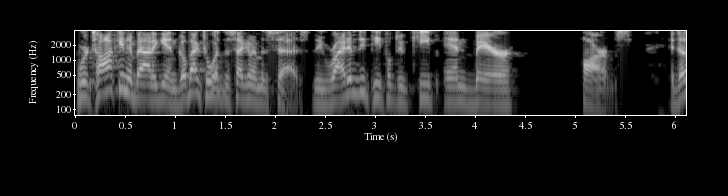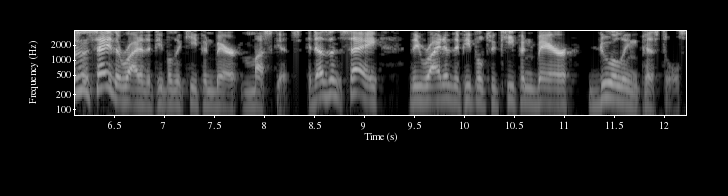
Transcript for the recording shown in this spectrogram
We're talking about, again, go back to what the Second Amendment says the right of the people to keep and bear arms. It doesn't say the right of the people to keep and bear muskets. It doesn't say the right of the people to keep and bear dueling pistols.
